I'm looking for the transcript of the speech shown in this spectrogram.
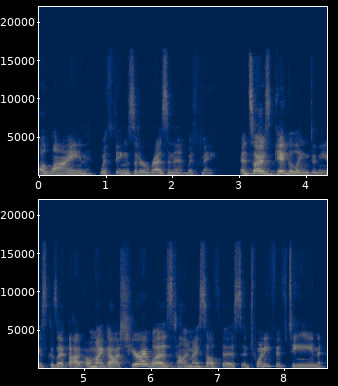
align with things that are resonant with me. And so I was giggling, Denise, because I thought, oh my gosh, here I was telling myself this in 2015.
